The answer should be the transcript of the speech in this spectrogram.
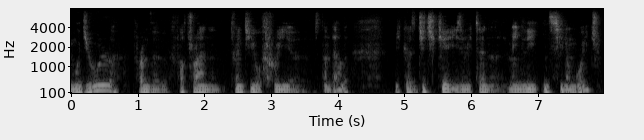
module from the Fortran 2003 standard, because GTK is written mainly in C language.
